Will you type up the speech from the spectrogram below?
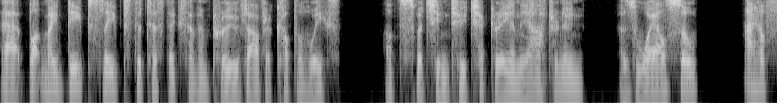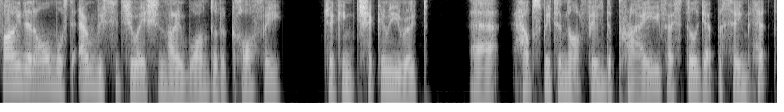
Uh, but my deep sleep statistics have improved after a couple of weeks of switching to chicory in the afternoon as well. So I have found in almost every situation that I wanted a coffee, drinking chicory root uh, helps me to not feel deprived. I still get the same hit,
